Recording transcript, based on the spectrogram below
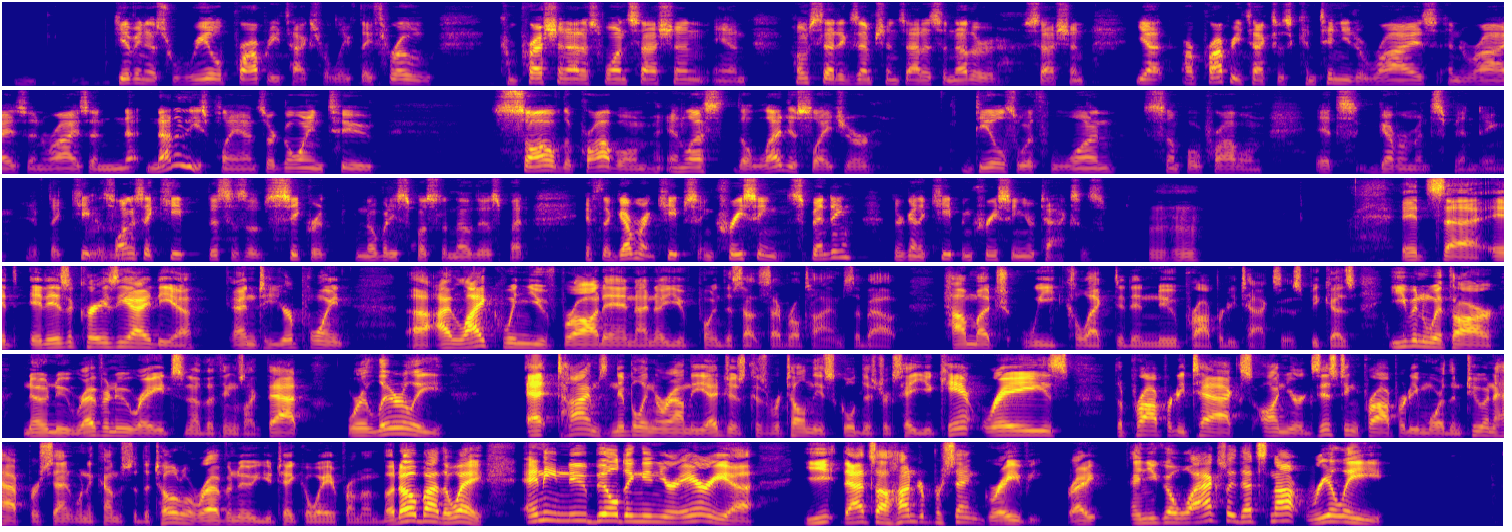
giving us real property tax relief. They throw compression at us one session and homestead exemptions at us another session. Yet our property taxes continue to rise and rise and rise, and n- none of these plans are going to solve the problem unless the legislature deals with one simple problem it's government spending if they keep mm-hmm. as long as they keep this is a secret nobody's supposed to know this but if the government keeps increasing spending they're going to keep increasing your taxes mm-hmm. it's uh it it is a crazy idea and to your point uh, i like when you've brought in i know you've pointed this out several times about how much we collected in new property taxes because even with our no new revenue rates and other things like that, we're literally at times nibbling around the edges because we're telling these school districts, hey, you can't raise the property tax on your existing property more than 2.5% when it comes to the total revenue you take away from them. But oh, by the way, any new building in your area, you, that's 100% gravy, right? And you go, well, actually, that's not really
